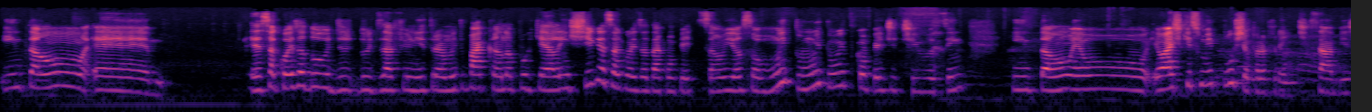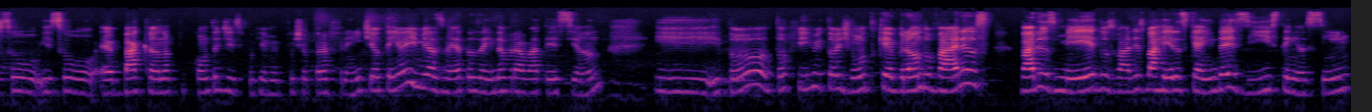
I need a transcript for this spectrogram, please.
Então, é, essa coisa do, do desafio Nitro é muito bacana porque ela instiga essa coisa da competição e eu sou muito, muito, muito competitiva, assim. Então eu, eu acho que isso me puxa para frente, sabe? Isso, isso é bacana por conta disso, porque me puxa para frente. Eu tenho aí minhas metas ainda para bater esse ano. E, tô, tô firme, tô junto, quebrando várias, vários medos, várias barreiras que ainda existem, assim.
